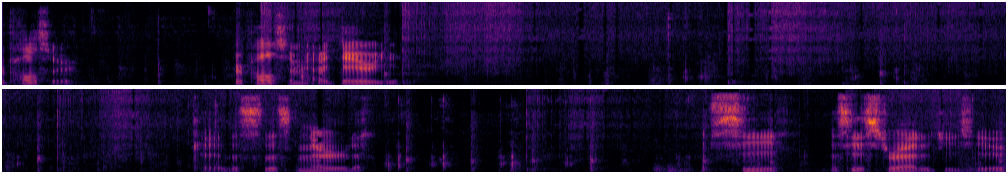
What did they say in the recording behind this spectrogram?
Repulsor. Repulsor me, I dare you. Okay, this this nerd. Let's see. Let's see strategies here.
